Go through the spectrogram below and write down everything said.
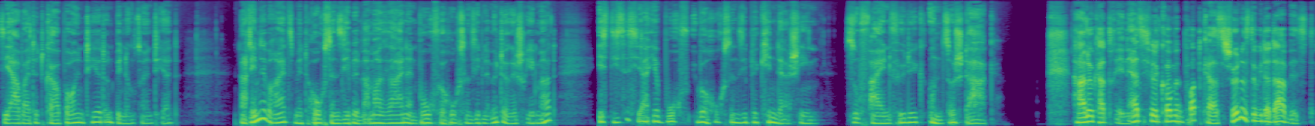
Sie arbeitet körperorientiert und bindungsorientiert. Nachdem sie bereits mit Hochsensibel Mama sein ein Buch für hochsensible Mütter geschrieben hat, ist dieses Jahr ihr Buch über hochsensible Kinder erschienen. So feinfühlig und so stark. Hallo Katrin, herzlich willkommen im Podcast. Schön, dass du wieder da bist.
